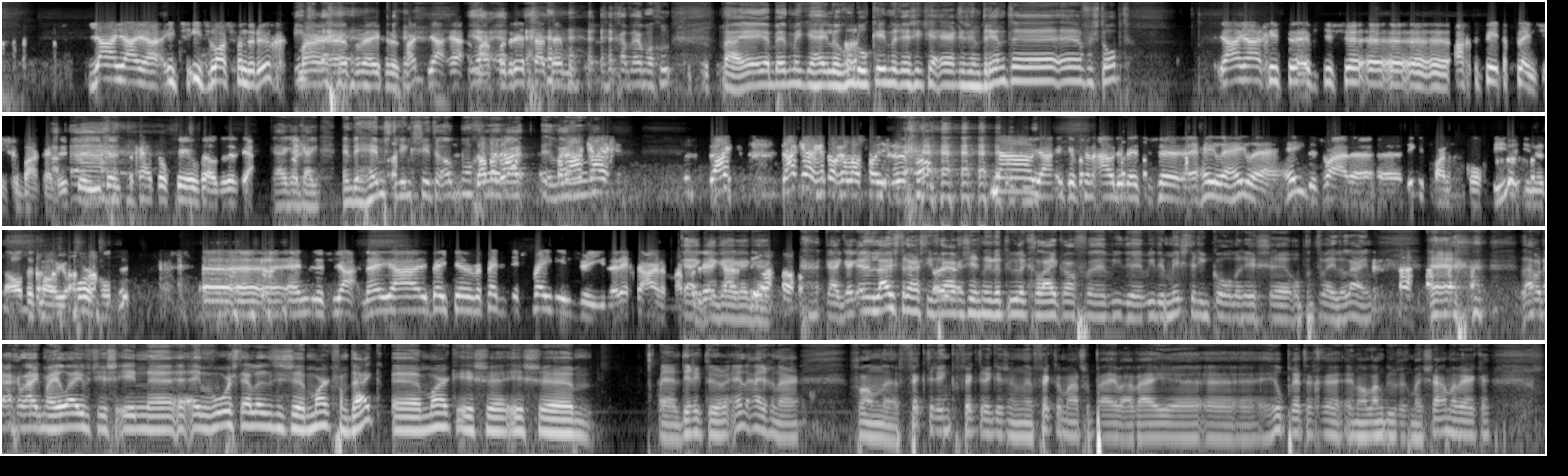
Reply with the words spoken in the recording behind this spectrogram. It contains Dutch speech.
Ja, ja, ja. Iets, iets last van de rug, Iets- maar vanwege het hart. Ja, ja, Ja, maar voor de rest gaat het helemaal... gaat helemaal goed. Nou, je bent met je hele roedel kinderen, zit je ergens in Drenthe verstopt? Ja, ja, gisteren eventjes eh, eh, 48 plantjes gebakken. Dus eh, je kunt begrijpt toch heel veel. Dus, ja. Kijk, kijk, kijk. En de hamstrings zitten ook nog... Nou, maar eh, daar, waar- eh, waar daar, ze- krijg, je- daar, daar krijg je toch een last van je rug van? Nou ja, ik heb zo'n ouderwetse hele, hele, hele zware dingenspan gekocht hier. In het altijd mooie orgeltje. Eh, eh, en dus ja, nee, ja, een beetje repetitive sprain injury in de rechterarm. Maar Kijk, voor de kijk, kijk, kijk, kijk. Kijk, kijk. En luisteraars die vragen zich nu natuurlijk gelijk af eh, wie, de, wie de mystery caller is op de tweede lijn. Laten we daar gelijk maar heel eventjes in even voorstellen. Dit is Mark van Dijk. Mark is, is ehm, eh, directeur en eigenaar van eh Factoring. Factoring is een eh, factormaatschappij waar wij eh, heel prettig en al langdurig mee samenwerken.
